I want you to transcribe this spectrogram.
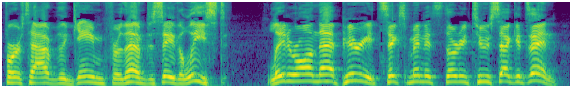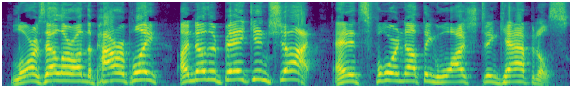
first half of the game for them, to say the least. Later on that period, 6 minutes 32 seconds in, Lars Eller on the power play, another bank in shot, and it's 4 0 Washington Capitals.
